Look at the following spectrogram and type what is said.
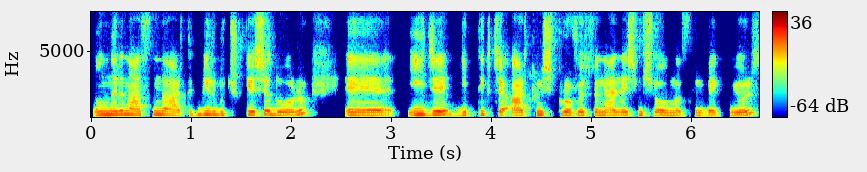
onların aslında artık bir buçuk yaşa doğru e, iyice gittikçe artmış, profesyonelleşmiş olmasını bekliyoruz.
